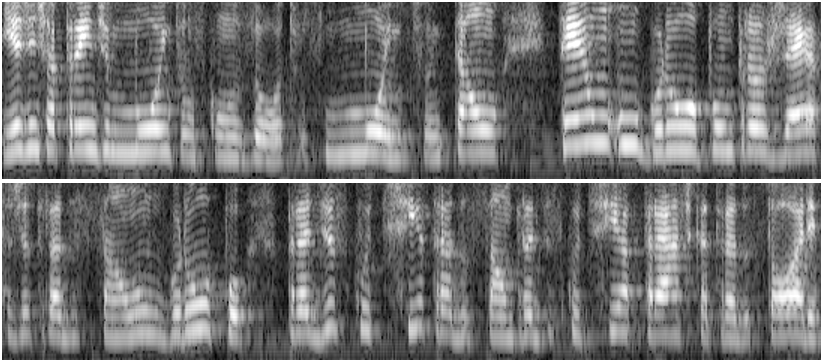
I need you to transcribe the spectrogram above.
E a gente aprende muito uns com os outros, muito. Então, ter um, um grupo, um projeto de tradução, um grupo para discutir tradução, para discutir a prática tradutória,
